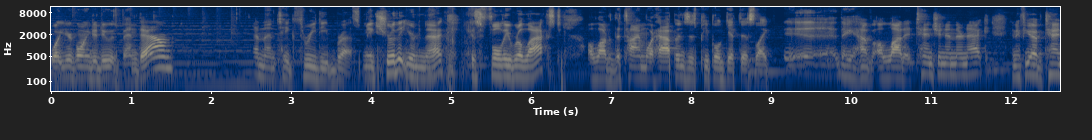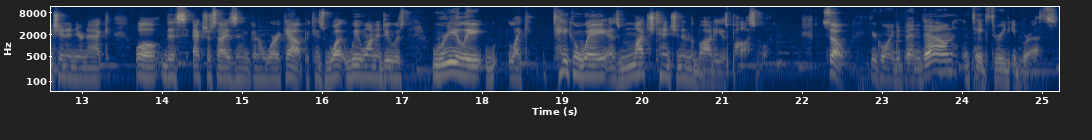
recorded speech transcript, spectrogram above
what you're going to do is bend down and then take three deep breaths. Make sure that your neck is fully relaxed. A lot of the time what happens is people get this like, eh, they have a lot of tension in their neck. And if you have tension in your neck, well, this exercise isn't gonna work out because what we wanna do is really like take away as much tension in the body as possible. So you're going to bend down and take three deep breaths.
